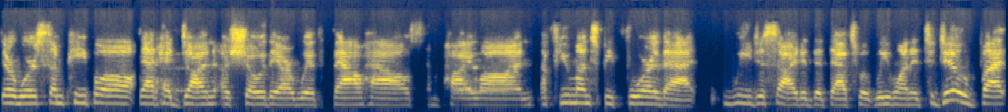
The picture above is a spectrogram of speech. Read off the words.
There were some people that had done a show there with Bauhaus and Pylon. A few months before that, we decided that that's what we wanted to do. But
